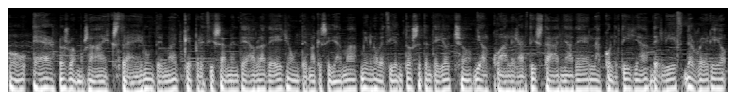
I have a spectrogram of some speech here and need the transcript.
AOR. Nos vamos a extraer un tema que precisamente habla de ello, un tema que se llama 1978 y al cual el artista añade la coletilla de Leave the Radio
